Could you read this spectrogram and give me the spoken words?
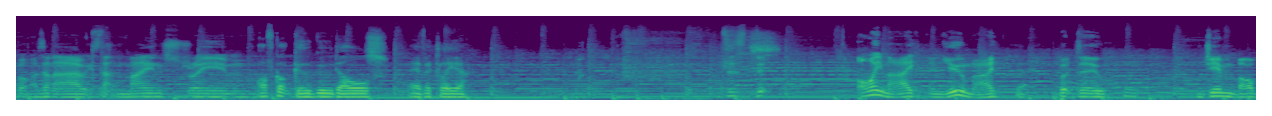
but I don't know. It's that mainstream. I've got Goo Goo Dolls, Everclear. Does, do, I may and you may, Yeah. but do Jim, Bob,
